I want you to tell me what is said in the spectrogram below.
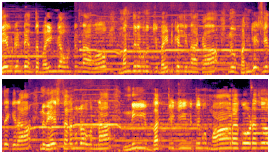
దేవుడంటే ఎంత భయంగా ఉంటున్నావో మందిరం నుంచి బయటకు వెళ్ళినాక నువ్వు పనిచేసే దగ్గర నువ్వు ఏ స్థలంలో ఉన్నా నీ భక్తి జీవితం మారకూడదు.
